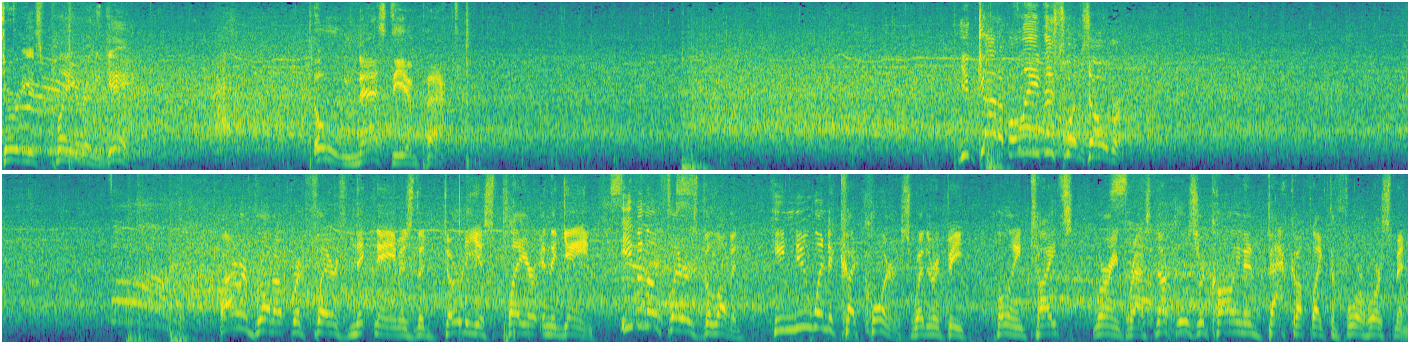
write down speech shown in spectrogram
dirtiest player in the game. Oh, nasty impact. You gotta believe this one's over. Byron brought up Ric Flair's nickname as the dirtiest player in the game. Even though Flair is beloved, he knew when to cut corners, whether it be pulling tights, wearing brass knuckles, or calling in backup like the Four Horsemen.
